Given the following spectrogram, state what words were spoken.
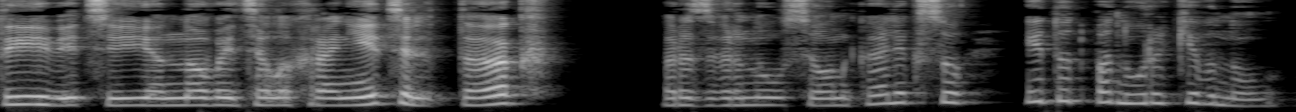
«Ты ведь ее новый телохранитель, так?» Развернулся он к Алексу, и тот понуро кивнул.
